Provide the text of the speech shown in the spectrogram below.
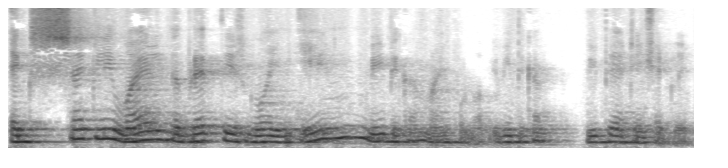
exactly while the breath is going in, we become mindful of it. We become, we pay attention to it.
